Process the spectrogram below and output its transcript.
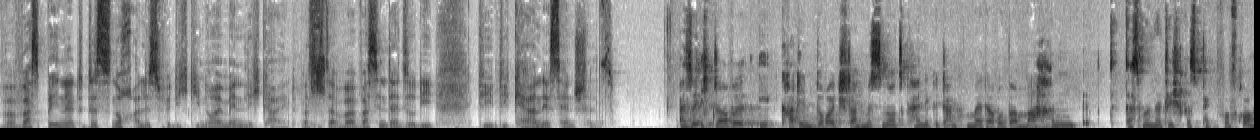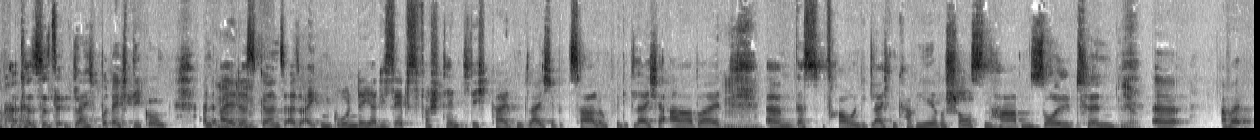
was beinhaltet das noch alles für dich, die neue Männlichkeit? Was, ist da, was sind da so die, die, die Kernessentials? Also ich glaube, gerade in Deutschland müssen wir uns keine Gedanken mehr darüber mhm. machen, dass man natürlich Respekt vor Frauen hat, das ist Gleichberechtigung, an all das mhm. Ganze. Also im Grunde ja die Selbstverständlichkeiten, gleiche Bezahlung für die gleiche Arbeit, mhm. ähm, dass Frauen die gleichen Karrierechancen haben sollten. Ja. Äh, aber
